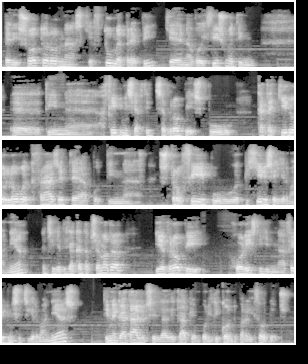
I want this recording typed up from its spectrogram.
περισσότερο να σκεφτούμε πρέπει και να βοηθήσουμε την, ε, την ε, αφύπνιση αυτή της Ευρώπης που κατά κύριο λόγο εκφράζεται από την ε, στροφή που επιχείρησε η Γερμανία, έτσι, γιατί κακά τα ψέματα η Ευρώπη χωρίς την αφύπνιση της Γερμανίας, την εγκατάλειψη δηλαδή κάποιων πολιτικών του παρελθόντος,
